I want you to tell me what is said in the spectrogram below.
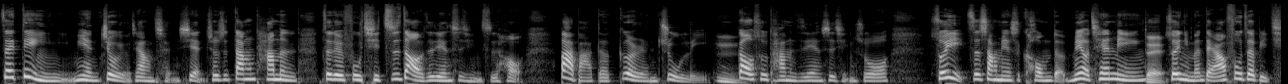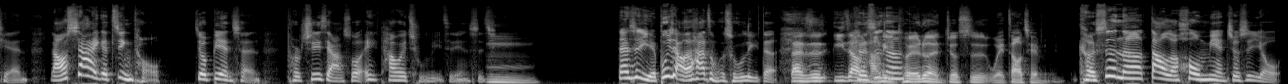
在电影里面就有这样呈现，就是当他们这对夫妻知道这件事情之后，爸爸的个人助理告诉他们这件事情说，嗯、所以这上面是空的，没有签名，对，所以你们得要付这笔钱。然后下一个镜头就变成 Patricia 说，哎，他会处理这件事情。嗯但是也不晓得他怎么处理的。但是依照常理推论，就是伪造签名。可是呢，到了后面就是有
